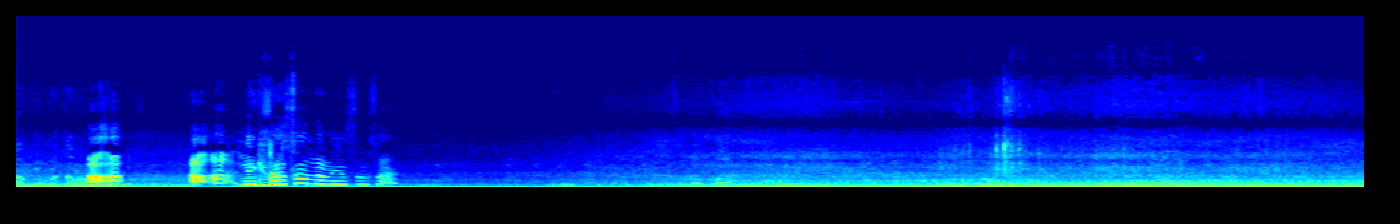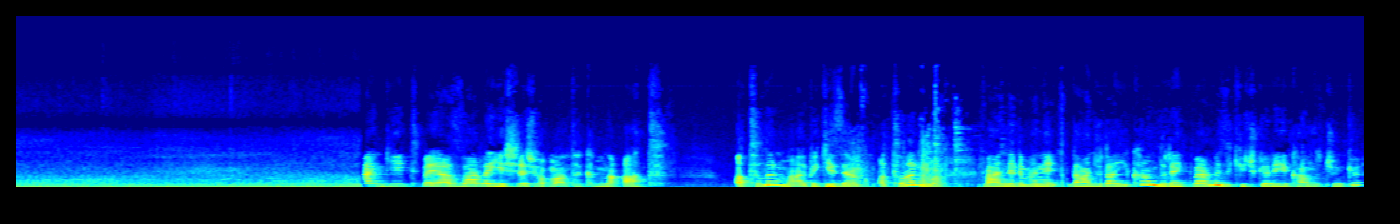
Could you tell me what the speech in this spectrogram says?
Falan vurma tamam mı? Aa, aa, ne güzel sallanıyorsun sen. Baba. Sen git beyazlarla yeşil eşofman takımına at. Atılır mı Ay be Gizem? Atılır mı? Ben dedim hani daha önceden yıkandı. Renk vermez. 2-3 kere yıkandı çünkü.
